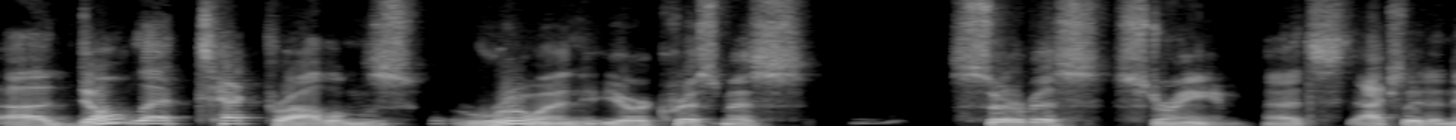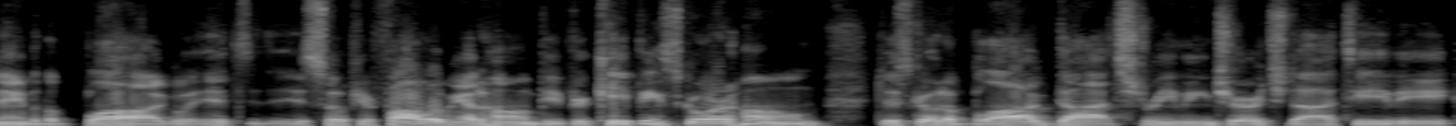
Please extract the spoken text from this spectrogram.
Uh, don't let tech problems ruin your Christmas service stream. That's actually the name of the blog. It's, so if you're following at home, if you're keeping score at home, just go to blog.streamingchurch.tv.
